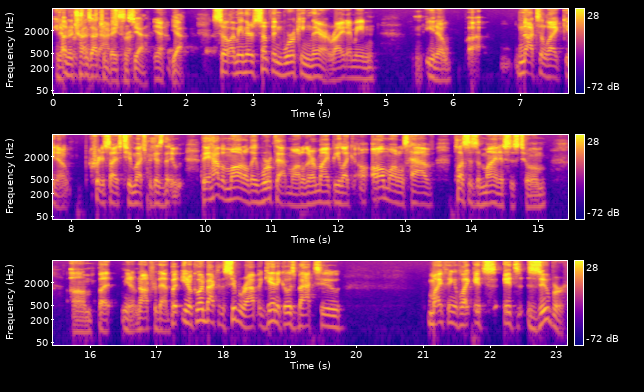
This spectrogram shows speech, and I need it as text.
You know, on a transaction, transaction basis, right? yeah, yeah, yeah. So, I mean, there's something working there, right? I mean, you know, uh, not to like, you know, criticize too much because they they have a model, they work that model. There might be like all models have pluses and minuses to them, um, but you know, not for them. But you know, going back to the super app again, it goes back to my thing of like it's it's Zuber,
